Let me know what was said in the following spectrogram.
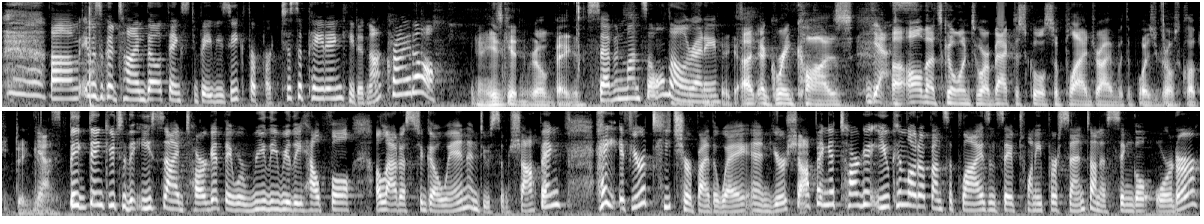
Um, it was a good time, though. Thanks to baby Zeke for participating. He did not cry at all. Yeah, he's getting real big. Seven months old already. A, a great cause. Yes. Uh, all that's going to our back to school supply drive with the Boys and Girls Clubs of Dane County. Yes. Big thank you to the East Side Target. They were really, really helpful, allowed us to go in and do some shopping. Hey, if you're a teacher, by the way, and you're shopping at Target, you can load up on supplies and save 20% on a single order.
